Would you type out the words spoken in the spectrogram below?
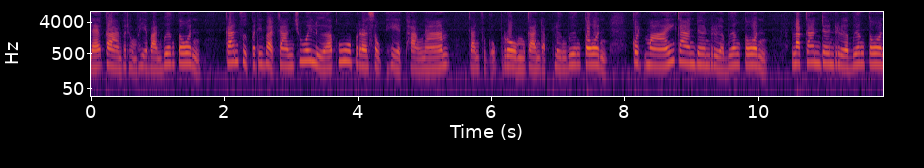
และการปฐมพยาบาลเบื้องต้น การฝึกปฏิบัติการช่วยเหลือผู้ประสบเหตุทางน้ำ การฝึกอบรม การดับเพลิงเบื้องต้น กฎหมายการเดินเรือเบื้องต้น หลักการเดินเรือเบื้องต้น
